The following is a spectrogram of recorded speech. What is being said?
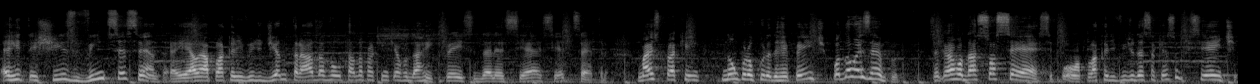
RTX 2060. Aí ela é a placa de vídeo de entrada voltada para quem quer rodar Ray Tracing, DLSS, etc. Mas para quem não procura de repente, vou dar um exemplo. Você quer rodar só CS, pô, uma placa de vídeo dessa aqui é suficiente.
